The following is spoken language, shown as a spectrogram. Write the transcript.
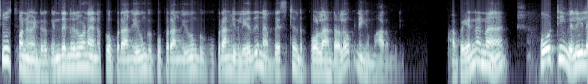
சூஸ் பண்ண வேண்டியிருக்கும். இந்த நிறுவனம் என்ன கூப்பிடுறாங்க இவங்க கூப்பிடுறாங்க இவங்க கூப்பிடுறாங்க இதுல எது நான் பெஸ்ட் போலான்ற அளவுக்கு நீங்க மாற முடியும். அப்ப என்னன்னா போட்டி வெளியில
